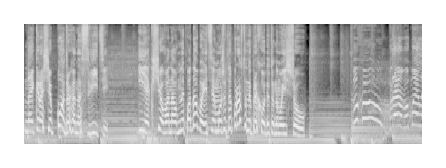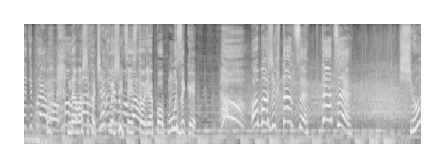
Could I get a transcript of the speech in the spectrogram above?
найкраща подруга на світі. І якщо вона вам не подобається, можете просто не приходити на мої шоу. Уху! На ваших очах вершиться історія поп-музики. О, Боже, хто це? Хто це? Що?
